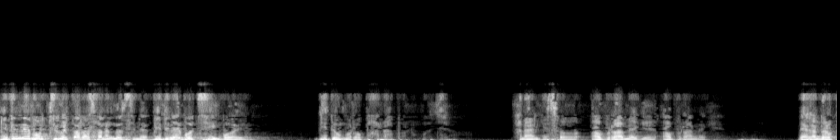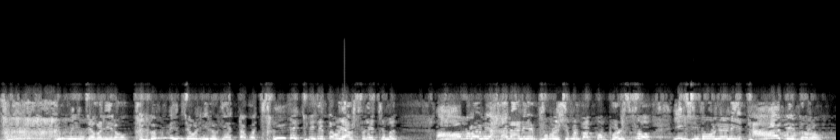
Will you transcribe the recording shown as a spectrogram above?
믿음의 법칙을 따라 사는 것입니다. 믿음의 법칙이 뭐예요? 믿음으로 바라보는 거죠. 하나님께서 아브라함에게 아브라함에게 내가 너를 큰 민족을 이루고 큰 민족을 이루겠다고 창대케하겠다고 약속했지만 아브라함이 하나님의 부르심을 받고 벌써 25년이 다 되도록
